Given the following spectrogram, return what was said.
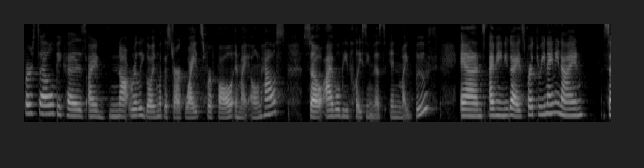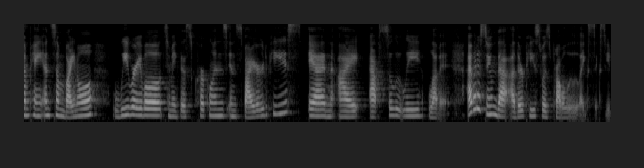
for sale because I'm not really going with the stark whites for fall in my own house. So I will be placing this in my booth. And I mean, you guys, for $3.99, some paint and some vinyl, we were able to make this Kirkland's inspired piece and I absolutely love it. I would assume that other piece was probably like $60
